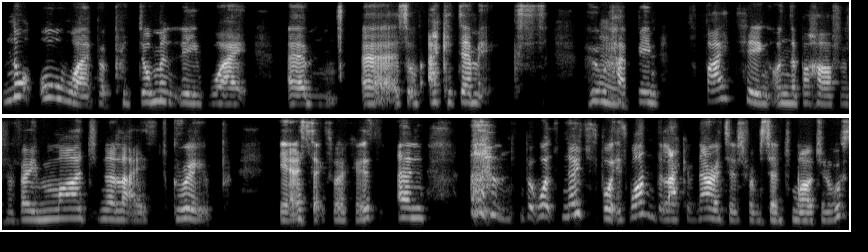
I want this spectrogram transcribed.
not all white but predominantly white um, uh, sort of academics who mm. have been fighting on the behalf of a very marginalized group, yeah, sex workers. And but what's noticeable is one, the lack of narratives from said marginals,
